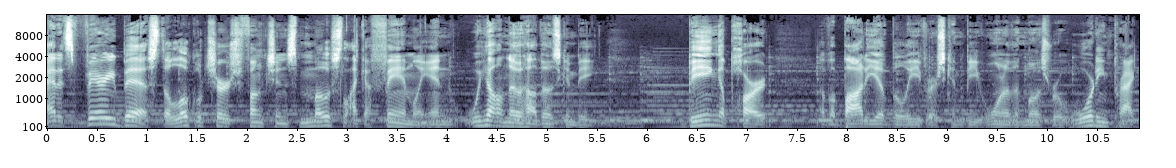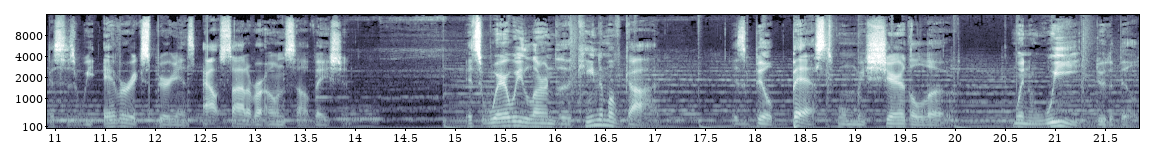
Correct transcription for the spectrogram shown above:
At its very best, the local church functions most like a family, and we all know how those can be. Being a part of a body of believers can be one of the most rewarding practices we ever experience outside of our own salvation. It's where we learn that the kingdom of God is built best when we share the load, when we do the building.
